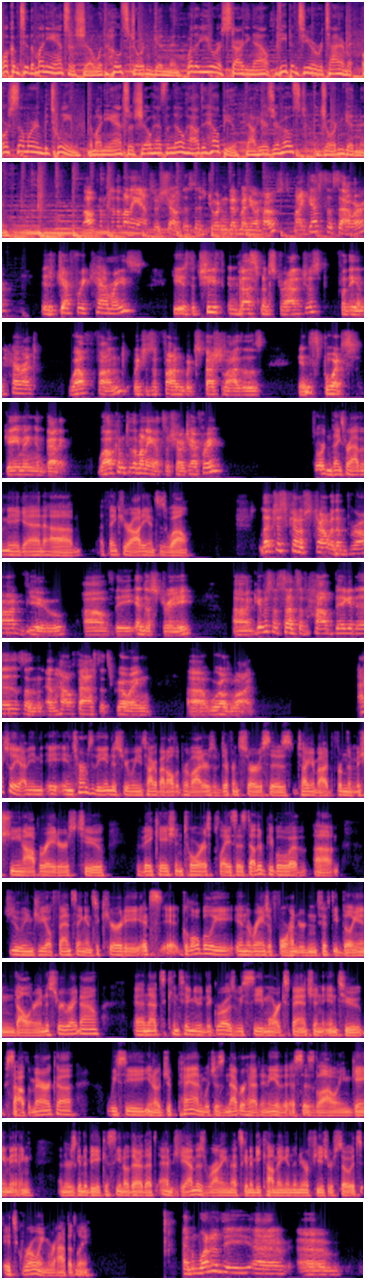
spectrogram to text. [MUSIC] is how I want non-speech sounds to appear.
Welcome to the Money Answer Show with host Jordan Goodman. Whether you are starting out, deep into your retirement, or somewhere in between, the Money Answer Show has the know how to help you. Now, here's your host, Jordan Goodman. Welcome to the Money Answer Show. This is Jordan Goodman, your host. My guest this hour is Jeffrey Kamys. He is the Chief Investment Strategist for the Inherent Wealth Fund, which is a fund which specializes in sports, gaming, and betting. Welcome to the Money Answer Show, Jeffrey. Jordan, thanks for having me again. Uh, thanks your audience as well. Let's just kind of start with a broad view of the industry. Uh, give us a sense of how big it is and, and how fast it's growing uh, worldwide. Actually, I mean, in terms of the industry, when you talk about all the providers of different services, talking about from the machine operators to vacation tourist places to other people who have um, doing geofencing and security. It's it, globally in the range of 450 billion dollar industry right now, and that's continuing to grow as we see more expansion into South America. We see, you know, Japan, which has never had any of this, is allowing gaming, and there's going to be a casino there that MGM is running that's going to be coming in the near future. So it's it's growing rapidly. And what are the uh, uh,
